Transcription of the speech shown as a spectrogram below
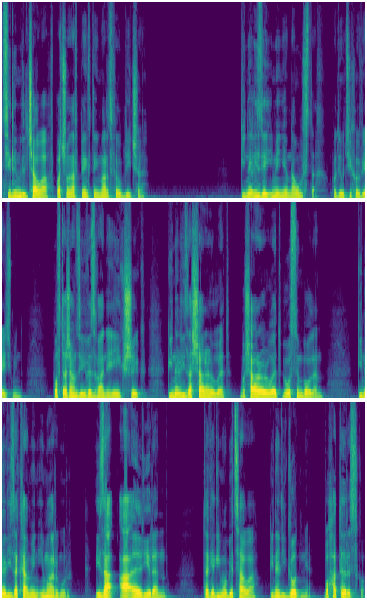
Ciri milczała, wpatrzona w piękne i martwe oblicze. Ginęli z jej imieniem na ustach, podjął cicho Wiedźmin. Powtarzając jej wezwanie, jej krzyk, ginęli za Sharelwet, bo Sharelwet było symbolem. Ginęli za kamień i marmur. I za Aeliren. Tak jak im obiecała. Ginęli godnie, bohatersko,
